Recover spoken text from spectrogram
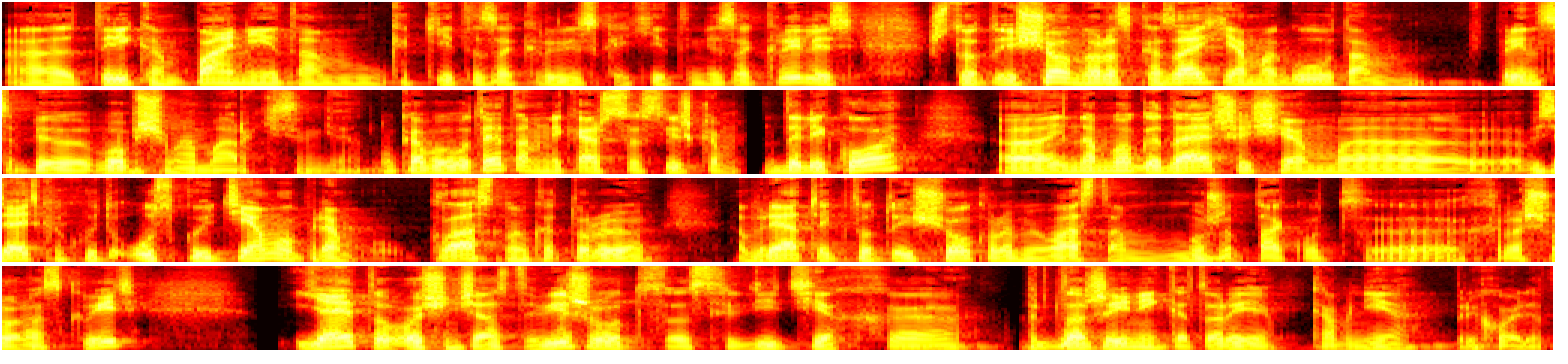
э, три компании, там какие-то закрылись, какие-то не закрылись, что-то еще, но рассказать я могу там, в принципе, в общем о маркетинге. Ну, как бы вот это, мне кажется, слишком далеко э, и намного дальше, чем э, взять какую-то узкую тему, прям классную, которую вряд ли кто-то еще, кроме вас, там может так вот э, хорошо раскрыть. Я это очень часто вижу вот среди тех э, предложений, которые ко мне приходят.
